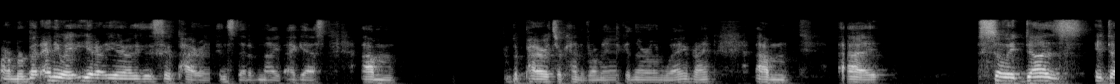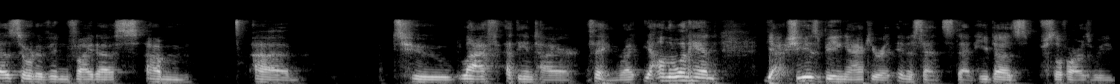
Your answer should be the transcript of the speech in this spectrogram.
armor. But anyway, you know, you know, it's a pirate instead of knight, I guess. Um, but pirates are kind of romantic in their own way, right? Um, uh, so it does it does sort of invite us. Um, uh, to laugh at the entire thing, right? Yeah, on the one hand, yeah, she is being accurate in a sense that he does, so far as we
